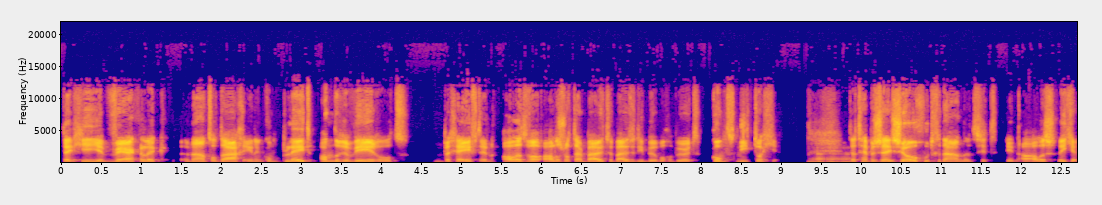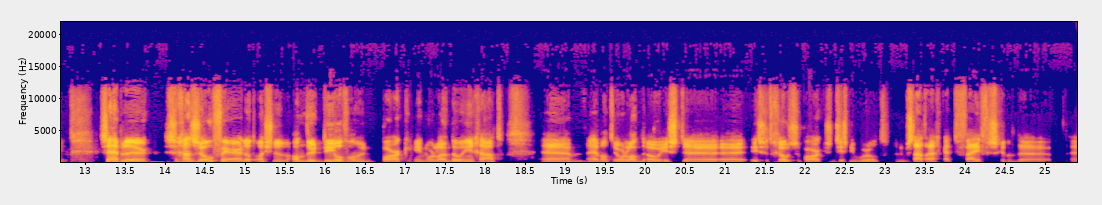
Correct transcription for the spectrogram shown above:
dat je je werkelijk een aantal dagen in een compleet andere wereld begeeft. En al het, wa- alles wat daar buiten, buiten die bubbel gebeurt, komt niet tot je. Ja, ja, ja. Dat hebben zij zo goed gedaan. Dat zit in alles. Weet je, ze, hebben er, ze gaan zo ver dat als je een ander deel van hun park in Orlando ingaat. ehm, hè, want Orlando is, de, eh, is het grootste park, is Disney World. En het bestaat eigenlijk uit vijf verschillende eh,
